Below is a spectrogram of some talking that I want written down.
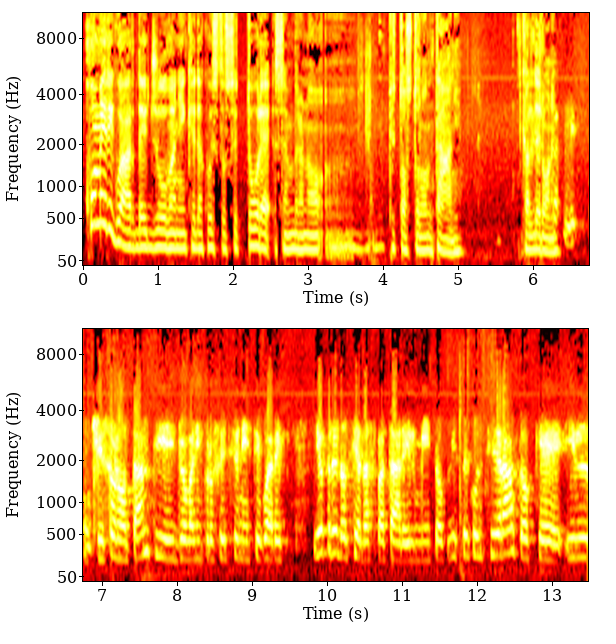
Come riguarda i giovani che da questo settore sembrano eh, piuttosto lontani? Calderone. Ci sono tanti giovani professionisti, guardi, io credo sia da sfatare il mito, visto e considerato che il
